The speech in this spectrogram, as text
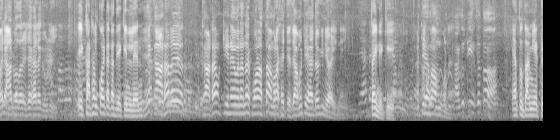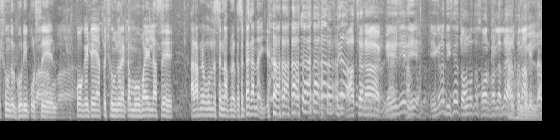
হয় আট বাজার এসে খাইলে ঘুরি। এই কাঁঠাল কয় টাকা দিয়ে কিনলেন? এ কাঁঠালে কাঁঠাল কিনে মানে না পড়া তো আমরা খাইতেছি। আমি টিহা দাও কিনে হয় নাই তাই নাকি? তো। এত দামি একটা সুন্দর ঘড়ি পরছেন। পকেটে এত সুন্দর একটা মোবাইল আছে। আর আপনি বলতেছেন আপনার কাছে টাকা নাই। আচ্ছা না এগুলো দিছে তোমার মতো সল ফল আলহামদুলিল্লাহ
